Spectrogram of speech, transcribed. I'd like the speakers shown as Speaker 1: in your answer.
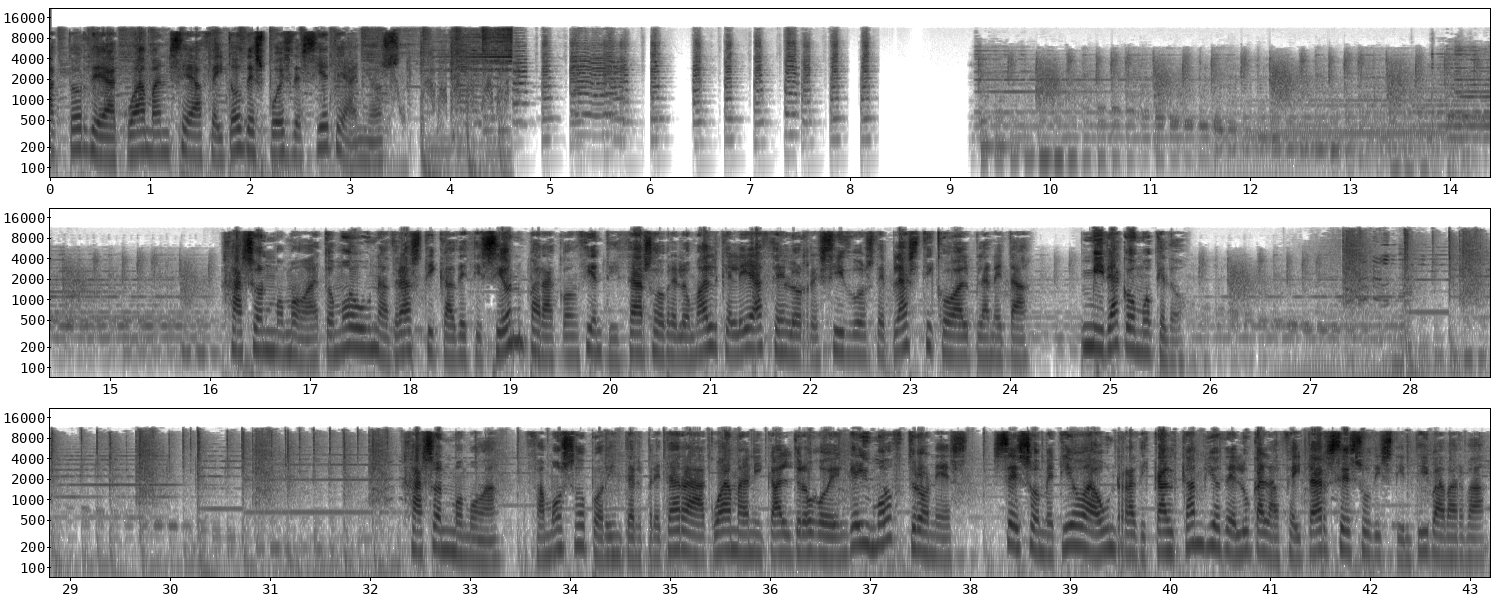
Speaker 1: actor de Aquaman se afeitó después de siete años. Jason Momoa tomó una drástica decisión para concientizar sobre lo mal que le hacen los residuos de plástico al planeta. Mira cómo quedó. Jason Momoa, famoso por interpretar a Aquaman y Khal Drogo en Game of Thrones, se sometió a un radical cambio de look al afeitarse su distintiva barba.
